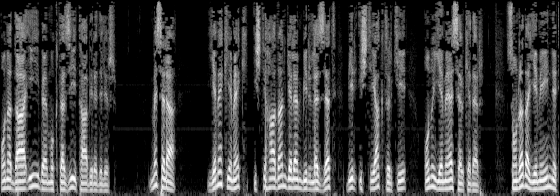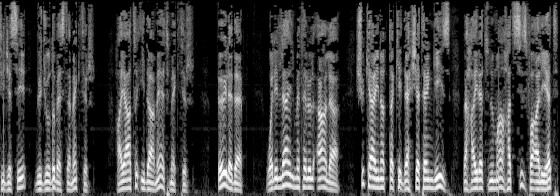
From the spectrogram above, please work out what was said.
ona dai ve muktazi tabir edilir. Mesela yemek yemek iştihadan gelen bir lezzet, bir iştiyaktır ki onu yemeğe sevk eder. Sonra da yemeğin neticesi vücudu beslemektir. Hayatı idame etmektir. Öyle de velillahil metelül a'la şu kainattaki dehşetengiz ve hayretnüma hadsiz faaliyet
